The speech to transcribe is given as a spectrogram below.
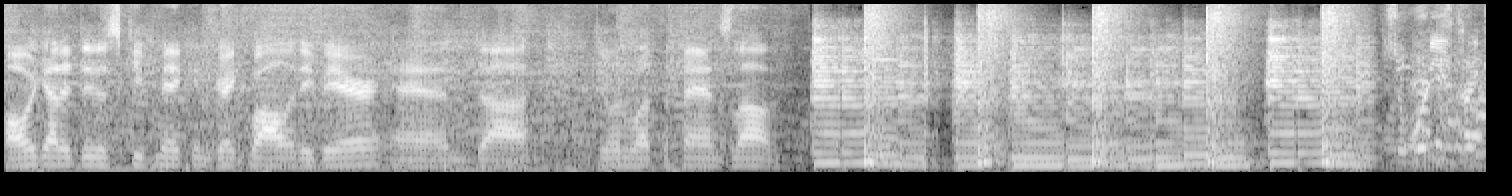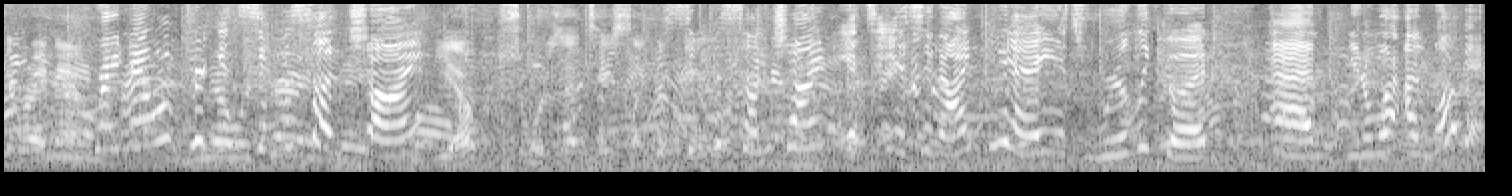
all we got to do is keep making great quality beer and uh, doing what the fans love. So what are you drinking right now? Right now I'm drinking Sip of Sunshine. Yep. So what does that taste like? Sip of Sunshine. It's it's an IPA. It's really good, and you know what? I love it.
